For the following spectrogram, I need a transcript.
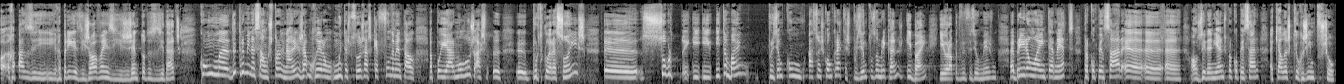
rapazes e, e raparigas e jovens e gente de todas as idades, com uma determinação extraordinária. Já morreram muitas pessoas, acho que é fundamental apoiarmos-los uh, uh, por declarações sobre, e, e, e também por exemplo, com ações concretas. Por exemplo, os americanos, e bem, e a Europa devia fazer o mesmo, abriram a internet para compensar uh, uh, uh, aos iranianos, para compensar aquelas que o regime fechou.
